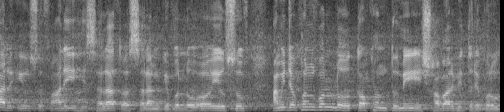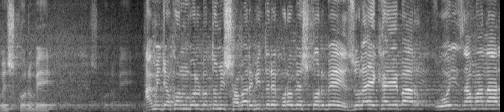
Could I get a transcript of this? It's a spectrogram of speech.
আর ইউসুফ আলী সালাতামকে বলল, ও ইউসুফ, আমি যখন বলল, তখন তুমি সবার ভিতরে প্রবেশ করবে। আমি যখন বলব, তুমি সবার ভিতরে প্রবেশ করবে। জুলাইখা এবার ওই জামানার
